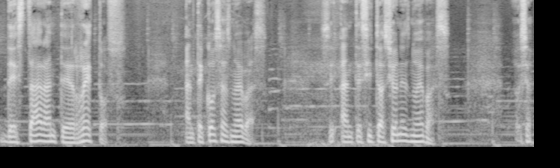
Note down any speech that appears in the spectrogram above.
de estar ante retos, ante cosas nuevas, ante situaciones nuevas. O sea,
